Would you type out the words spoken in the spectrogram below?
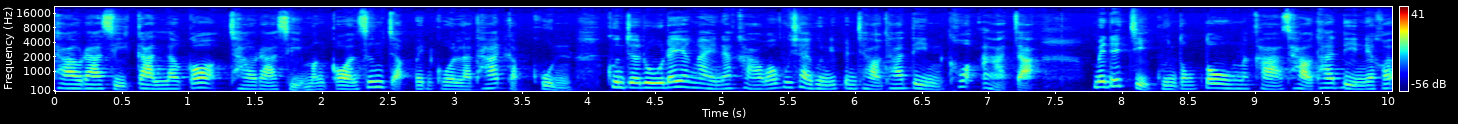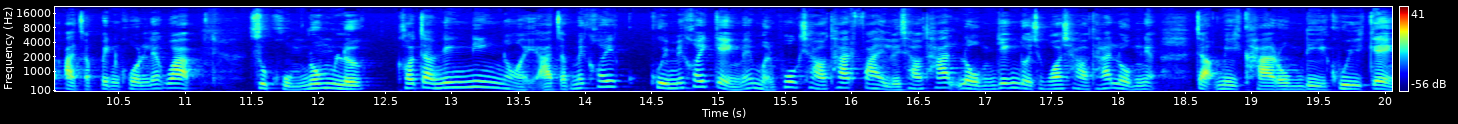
ชาวราศีกันแล้วก็ชาวราศีมังกร ซึ่งจะเป็นคนละธาตุกับคุณ คุณจะรู้ได้ยังไงนะคะ ว่าผู้ชายคนนี้เป็นชาวธาตุดินเขาอาจจะไม่ได้จีบคุณตรงๆนะคะ ชาวธาตุดินเนี่ยเขาอาจจะเป็นคนเรียกว่าสุขุมนุ่มลึก เขาจะนิ่งๆหน่อย อาจจะไม่ค่อยคุยไม่ค่อยเก่งไม่เหมือนพวกชาวธาตุไฟหรือชาวธาตุลม ยิ่งโดยเฉพาะชาวธาตุลมเนี่ยจะมีคารมดีคุยเก่ง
